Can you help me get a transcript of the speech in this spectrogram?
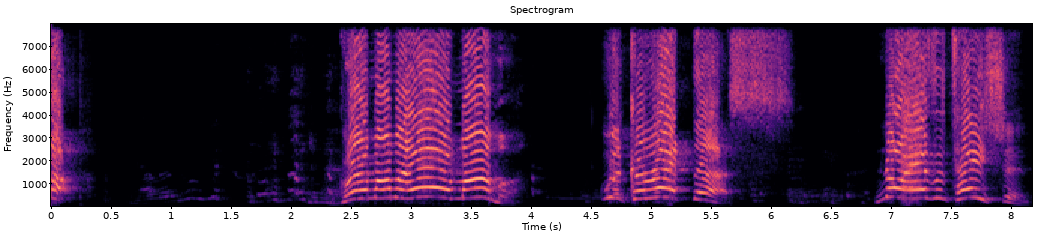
up, grandmama and mama would correct us. No hesitation,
